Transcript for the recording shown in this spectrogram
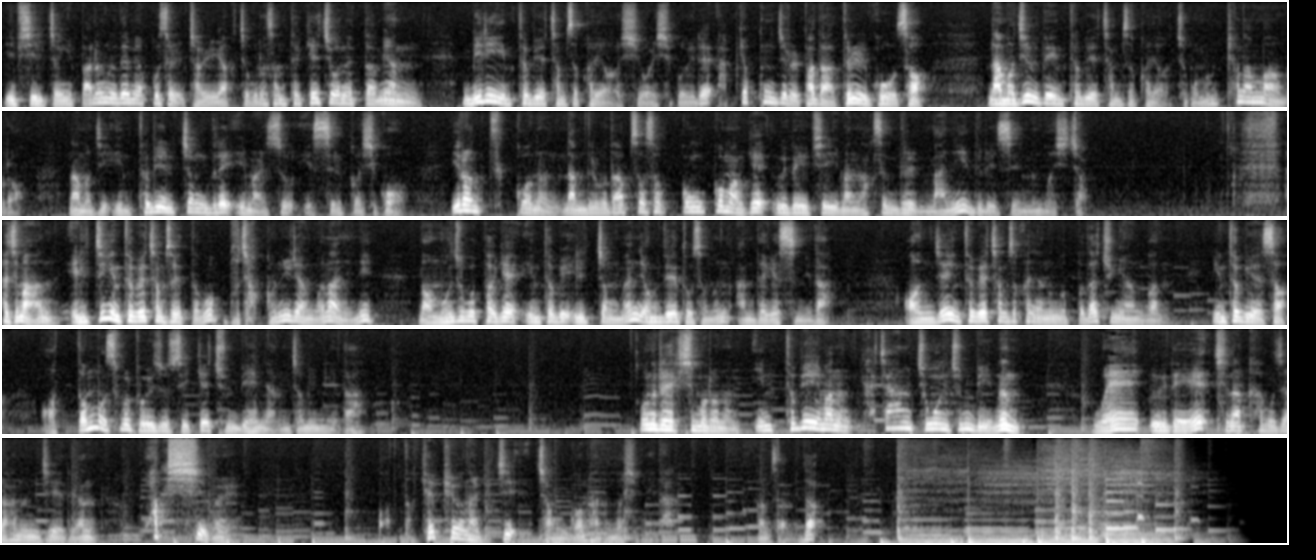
입시 일정이 빠른 의대 몇 곳을 전략적으로 선택해 지원했다면 미리 인터뷰에 참석하여 10월 15일에 합격 통지를 받아 들고서 나머지 의대 인터뷰에 참석하여 조금은 편한 마음으로 나머지 인터뷰 일정들에 임할 수 있을 것이고 이런 특권은 남들보다 앞서서 꼼꼼하게 의대 입시에 임하는 학생들만이 누릴 수 있는 것이죠. 하지만 일찍 인터뷰에 참석했다고 무조건 유리한 건 아니니 너무 조급하게 인터뷰 일정만 염두에 둬서는 안 되겠습니다. 언제 인터뷰에 참석하냐는 것보다 중요한 건 인터뷰에서 어떤 모습을 보여줄 수 있게 준비했냐는 점입니다. 오늘의 핵심으로는 인터뷰에 임하는 가장 좋은 준비는 왜 의대에 진학하고자 하는지에 대한 확신을 어떻게 표현할지 점검하는 것입니다. 감사합니다.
